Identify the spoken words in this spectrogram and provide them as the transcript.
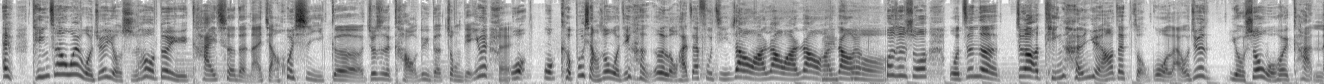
哎，停车位我觉得有时候对于开车的人来讲会是一个就是考虑的重点，因为我我可不想说我已经很饿了，我还在附近绕啊绕啊绕啊绕，或者是说我真的就要停很远然后再走过来。我觉得有时候我会看呢，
